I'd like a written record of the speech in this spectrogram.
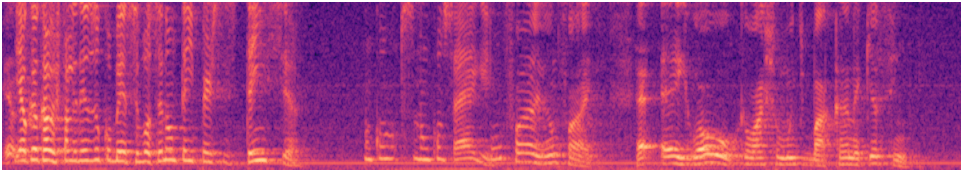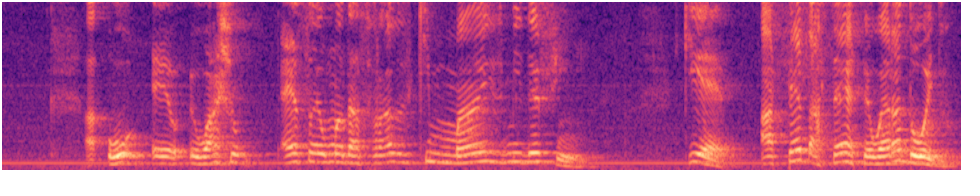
Eu, e é o que eu falei desde o começo, se você não tem persistência, não, você não consegue. Não faz, não faz. É, é igual o que eu acho muito bacana, é que assim, a, o, eu, eu acho, essa é uma das frases que mais me define, que é até dar certo eu era doido.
